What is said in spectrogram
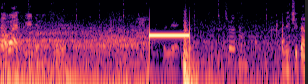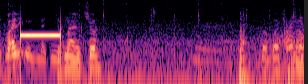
Давай, отъедем отсюда. Блядь. Что там? Да что-то отвалилось, не знаю, что. Собачка. Внизу,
